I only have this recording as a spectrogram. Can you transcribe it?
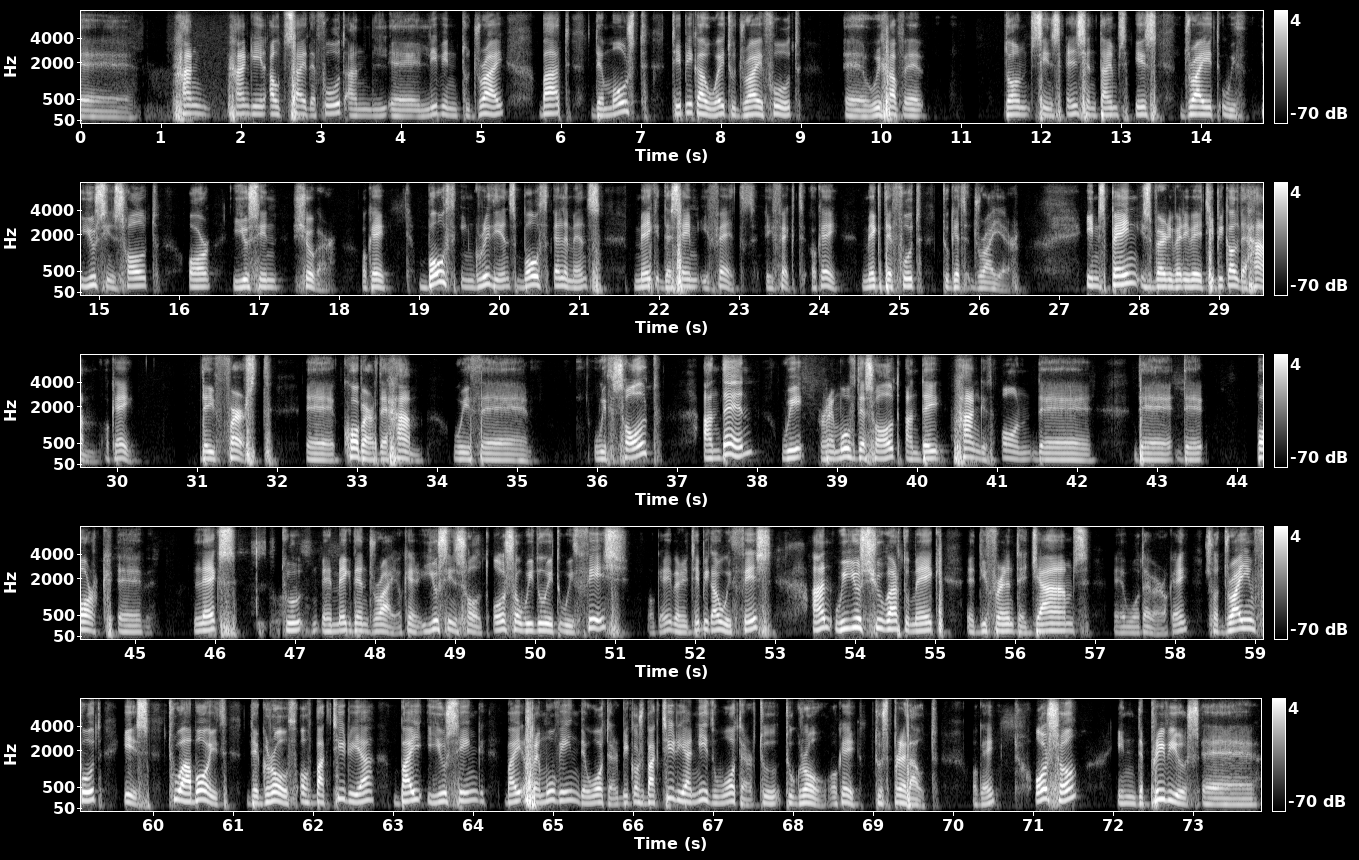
hang, hanging outside the food and uh, leaving to dry, but the most typical way to dry food uh, we have done since ancient times is dry it with using salt or using sugar. Okay, both ingredients, both elements make the same effect. Effect. Okay, make the food to get drier. In Spain, is very, very, very typical the ham. Okay, they first uh, cover the ham with uh, with salt, and then we remove the salt and they hang it on the the the pork uh, legs to uh, make them dry okay? Using salt. Also we do it with fish okay? Very typical with fish. And we use sugar to make uh, different uh, jams uh, whatever okay? So drying food is to avoid the growth of bacteria by using by removing the water because bacteria need water to to grow okay? To spread out okay? Also in the previous uh,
